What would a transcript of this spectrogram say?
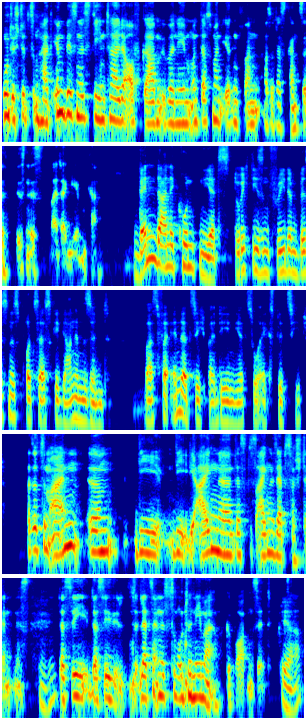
Unterstützung hat im Business, die einen Teil der Aufgaben übernehmen und dass man irgendwann also das ganze Business weitergeben kann. Wenn deine Kunden jetzt durch diesen Freedom Business Prozess gegangen sind, was verändert sich bei denen jetzt so explizit? Also zum einen ähm, die, die, die eigene, das, das eigene Selbstverständnis, mhm. dass sie, dass sie letzten Endes zum Unternehmer geworden sind. Ja.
